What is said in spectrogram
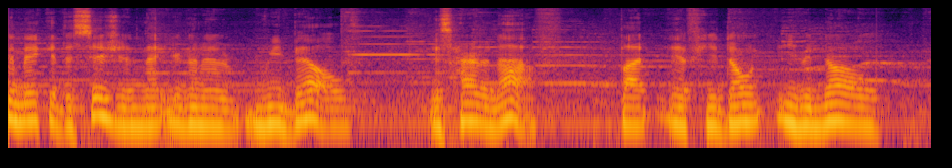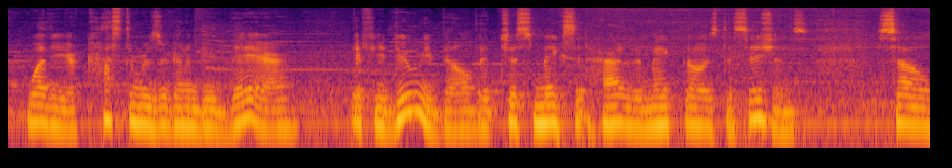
to make a decision that you're going to rebuild is hard enough, but if you don't even know whether your customers are going to be there, if you do rebuild, it just makes it harder to make those decisions. So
